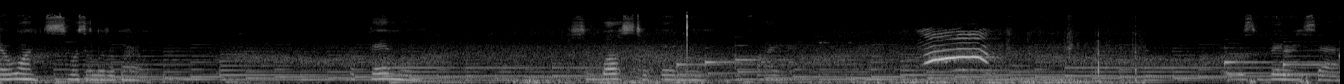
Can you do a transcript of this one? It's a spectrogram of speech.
once was a little girl. Her family, she lost her family in fire. Mom! It was very sad.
